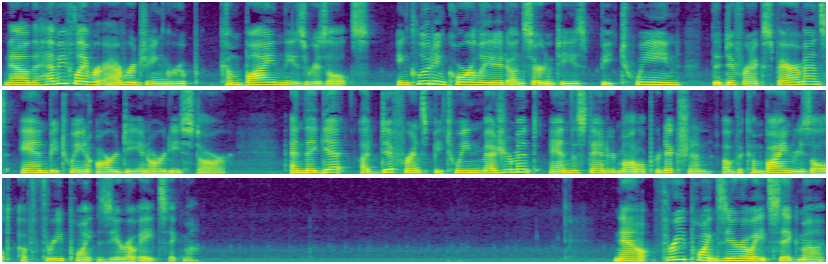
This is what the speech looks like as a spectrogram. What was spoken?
Now, the heavy flavor averaging group combine these results, including correlated uncertainties between the different experiments and between RD and RD star and they get a difference between measurement and the standard model prediction of the combined result of 3.08 sigma. Now, 3.08 sigma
